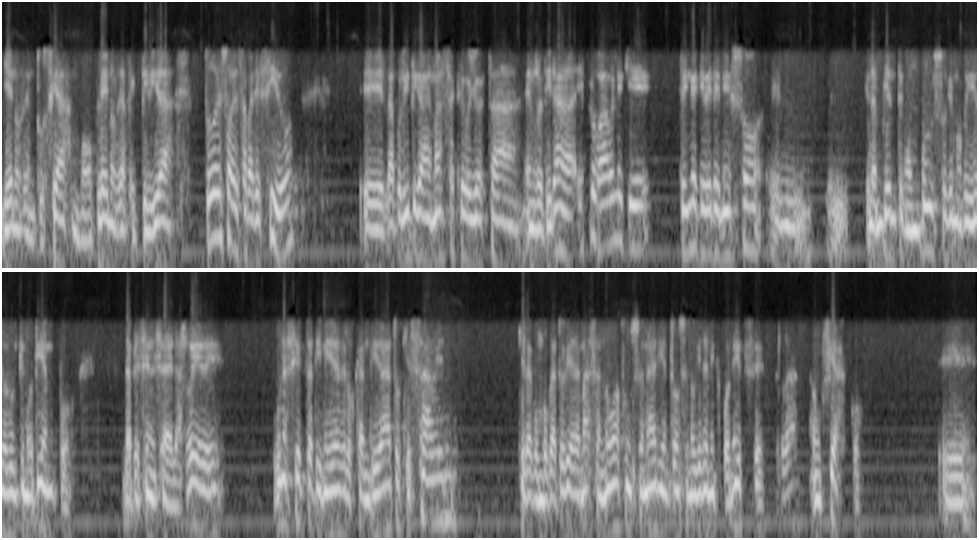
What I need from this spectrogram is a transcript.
llenos de entusiasmo, plenos de afectividad. Todo eso ha desaparecido. Eh, la política de masas, creo yo, está en retirada. Es probable que tenga que ver en eso el, ambiente convulso que hemos vivido el último tiempo, la presencia de las redes, una cierta timidez de los candidatos que saben que la convocatoria de masa no va a funcionar y entonces no quieren exponerse, ¿verdad?, a un fiasco. Eh,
